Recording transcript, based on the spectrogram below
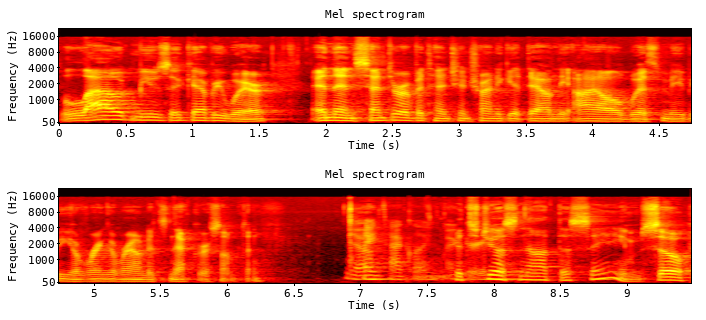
loud music everywhere, and then center of attention trying to get down the aisle with maybe a ring around its neck or something. Yeah. Exactly. I It's just not the same. So,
